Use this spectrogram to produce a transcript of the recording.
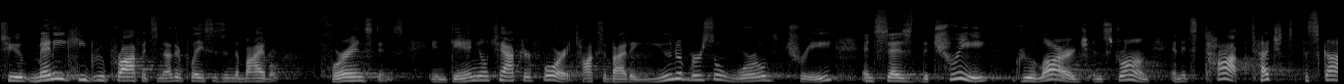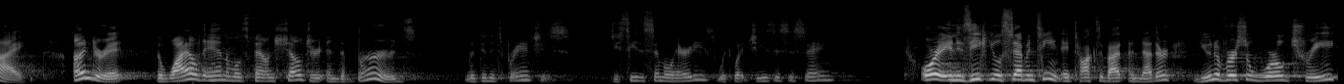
to many Hebrew prophets and other places in the Bible. For instance, in Daniel chapter 4, it talks about a universal world tree and says the tree grew large and strong, and its top touched the sky. Under it, the wild animals found shelter, and the birds lived in its branches. Do you see the similarities with what Jesus is saying? Or in Ezekiel 17, it talks about another universal world tree,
